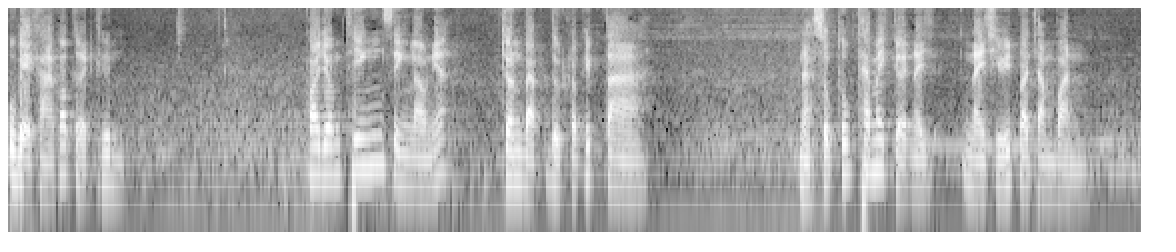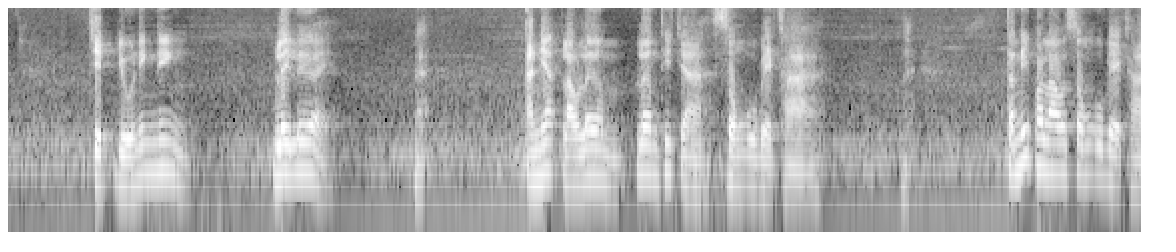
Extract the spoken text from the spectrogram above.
อุเบกขาก็เกิดขึ้น พอยมทิ้งสิ่งเหล่านี้จนแบบดุดกระพริบตานะสุขทุกข์แทบไม่เกิดในในชีวิตประจำวัน จิตอยู่นิ่ง ๆ เรื่อย ๆ อันเนี้ยเราเริ่มเริ่มที่จะทรงอุเบกขา ตอนนี้พอเราทรงอุเบกขา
